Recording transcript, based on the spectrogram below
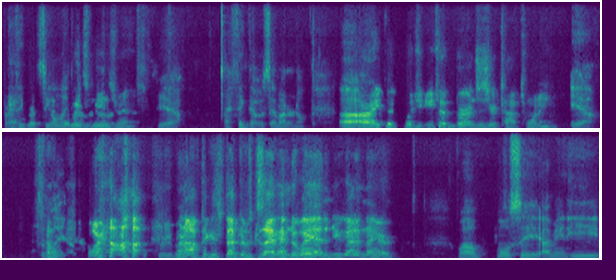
But I think that's the only The time. Waste I've management. yeah. I think that was him. I don't know. Uh, all right. You took, you, you took Burns as your top 20? Yeah. Layup. Or or an optic spectrums because I have him to win and you got him there. Well, we'll see. I mean, he,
